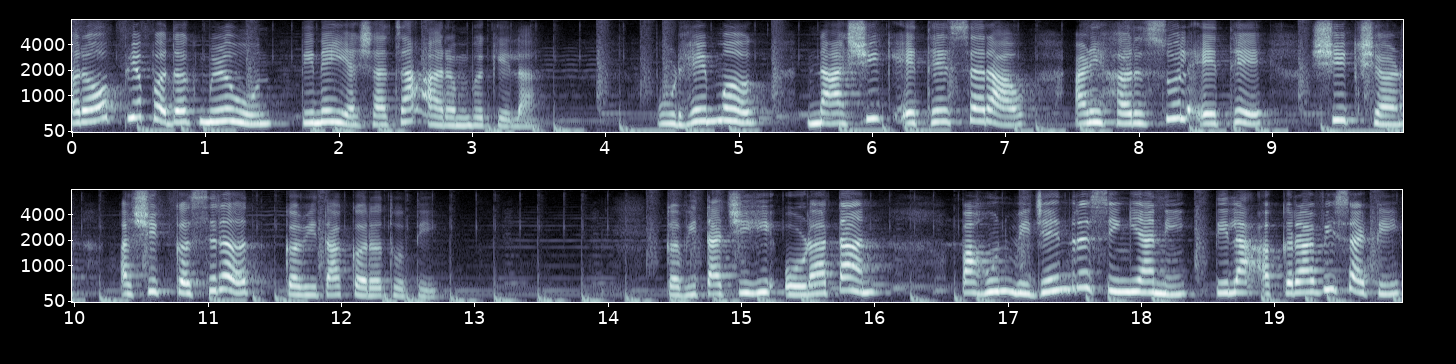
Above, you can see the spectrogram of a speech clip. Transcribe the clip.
रौप्य पदक मिळवून तिने यशाचा आरंभ केला. पुढे मग नाशिक येथे सराव आणि हर्सुल येथे शिक्षण अशी कसरत कविता करत होती. कविताची ही ओढाताण पाहून विजेंद्र सिंग यांनी तिला अकरावीसाठी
